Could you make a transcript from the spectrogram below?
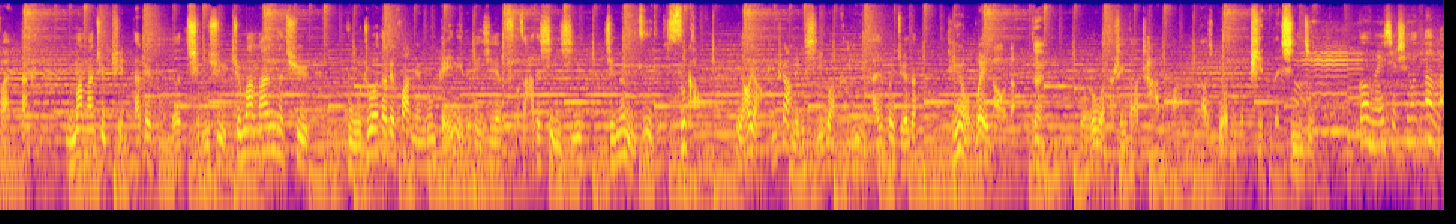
快，但是。你慢慢去品他这种的情绪，去慢慢的去捕捉他这画面中给你的这些复杂的信息，形成你自己的思考。你要养成这样的一个习惯，可能你还会觉得挺有味道的。对，就如果它是一道茶的话，要有那个品的心境。跟我们一起吃个饭吧，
